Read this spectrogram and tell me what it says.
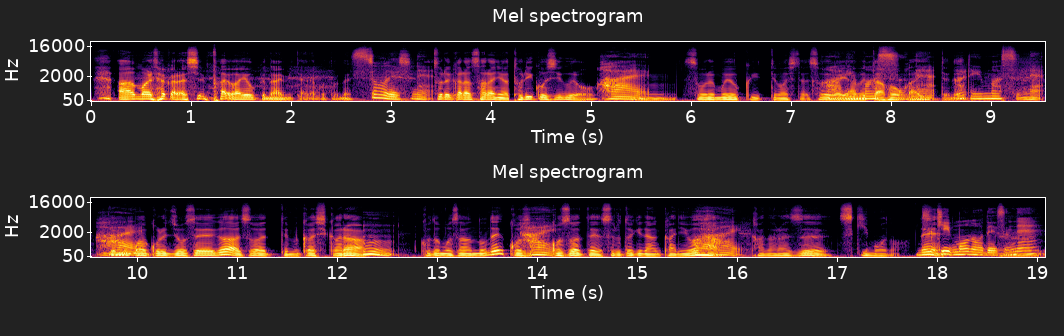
あんまりだから心配は良くないみたいなことねそうですね。それからさらには取り越し苦労、はい。うんそれもよく言ってましたよそれはやめた方がいいってねありますね。あでもりますね。まあこれ女性がそうやって昔からはい。うん。子供さんのね子,、育てする時なんかにははい。必ずつきものね。つきものですね。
